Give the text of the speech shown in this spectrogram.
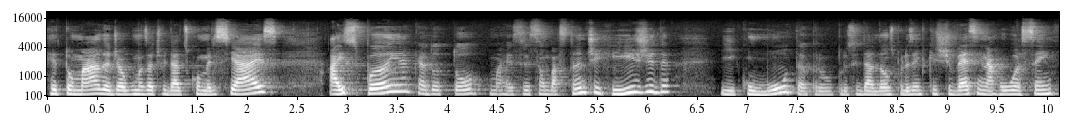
retomada de algumas atividades comerciais. A Espanha, que adotou uma restrição bastante rígida e com multa para os cidadãos, por exemplo, que estivessem na rua sem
